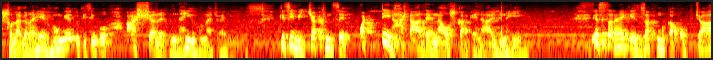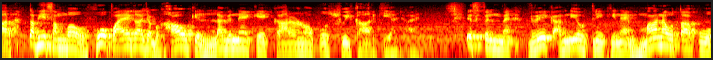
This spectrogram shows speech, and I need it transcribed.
सुलग रहे होंगे तो किसी को आश्चर्य नहीं होना चाहिए। किसी भी जख्म से पट्टी हटा देना उसका इलाज नहीं है। इस तरह के ज़ख्म का उपचार तभी संभव हो पाएगा जब घाव के लगने के कारणों को स्वीकार किया जाए। इस फ़िल्म में विवेक अग्निहोत्री की ने मानवता को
